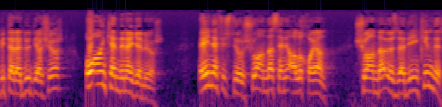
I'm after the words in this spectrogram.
bir tereddüt yaşıyor. O an kendine geliyor. Ey nefis diyor şu anda seni alıkoyan, şu anda özlediğin kimdir?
